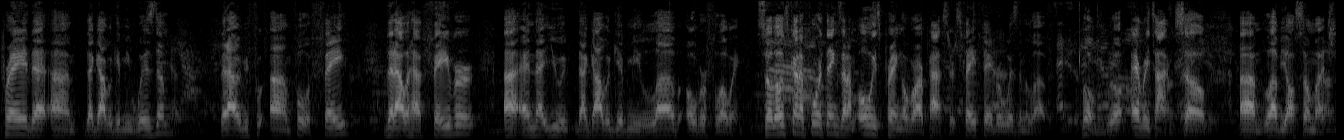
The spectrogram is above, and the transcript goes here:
pray that um, that God would give me wisdom, that I would be fu- um, full of faith, that I would have favor, uh, and that you that God would give me love overflowing." So those kind of four things that I'm always praying over our pastors: faith, favor, wisdom, and love. Boom, real, every time. So. Um, love y'all so much.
